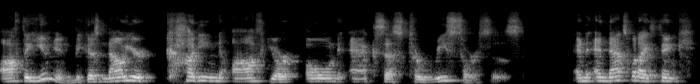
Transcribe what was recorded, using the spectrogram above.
off the union because now you're cutting off your own access to resources and and that's what I think.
